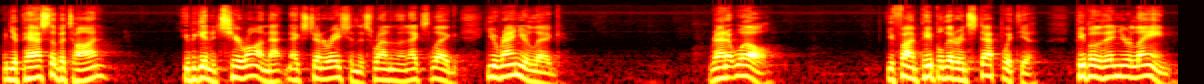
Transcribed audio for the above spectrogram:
When you pass the baton, you begin to cheer on that next generation that's running the next leg. You ran your leg, ran it well. You find people that are in step with you, people that are in your lane,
